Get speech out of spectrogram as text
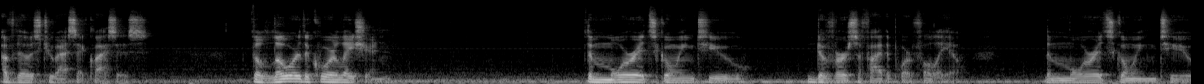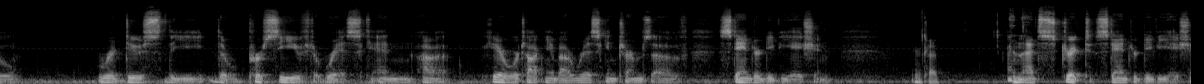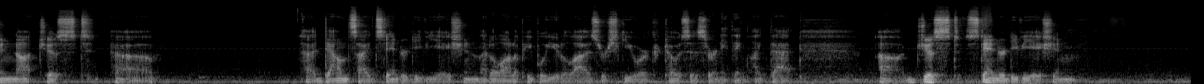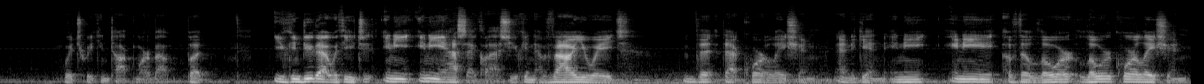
of those two asset classes the lower the correlation, the more it's going to diversify the portfolio, the more it's going to reduce the the perceived risk. And uh, here we're talking about risk in terms of standard deviation, Okay. and that's strict standard deviation, not just. Uh, uh, downside standard deviation that a lot of people utilize, or skew or kurtosis, or anything like that uh, just standard deviation, which we can talk more about. But you can do that with each any any asset class. You can evaluate the, that correlation, and again, any any of the lower lower correlation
